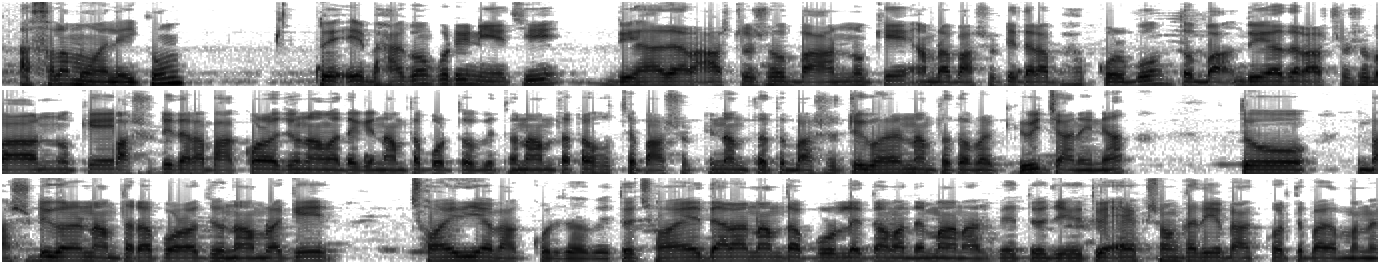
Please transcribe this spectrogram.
আসসালামু আলাইকুম। তো এই ভাগ অঙ্কটি নিয়েছি দুই হাজার আটশোশো বাহান্নকে আমরা বাষট্টি দ্বারা ভাগ করব। তো দুই হাজার আটশোশো বাহান্নকে বাষট্টি দ্বারা ভাগ করার জন্য আমাদেরকে নামতা পড়তে হবে। তো নামতাটা হচ্ছে বাষট্টি, নামতা তো বাষট্টি ঘরের নামতা তো আমরা কেউই জানি না। তো বাষট্টি ঘরের নামতাটা পড়ার জন্য আমাকে ছয় দিয়ে ভাগ করতে হবে। তো ছয় দ্বারা নামতা পড়লে তো আমাদের মান আসবে। তো যেহেতু এক সংখ্যা দিয়ে ভাগ করতে পার মানে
